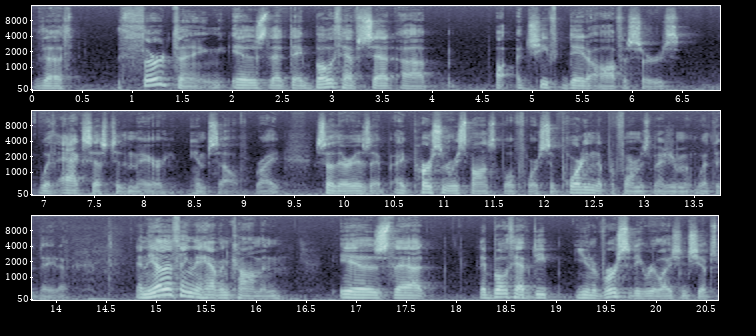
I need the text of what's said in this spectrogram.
The th- third thing is that they both have set up uh, a chief data officers with access to the mayor himself, right? So there is a, a person responsible for supporting the performance measurement with the data. And the other thing they have in common is that they both have deep university relationships.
